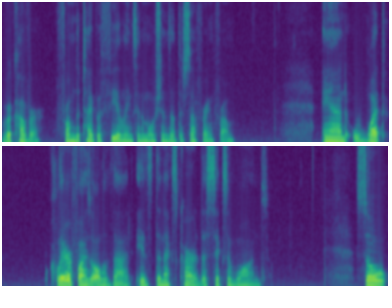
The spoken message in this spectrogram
recover from the type of feelings and emotions that they're suffering from. And what clarifies all of that is the next card, the Six of Wands. So,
